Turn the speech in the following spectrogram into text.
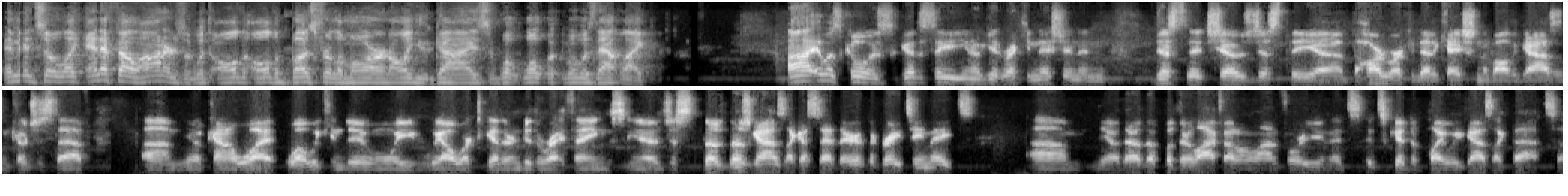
And then so like NFL honors with all the all the buzz for Lamar and all you guys. What what what was that like? Uh, it was cool. It was good to see you know get recognition and just it shows just the uh, the hard work and dedication of all the guys and coaching staff. Um, you know, kind of what what we can do when we we all work together and do the right things. You know, just those those guys, like I said, they're they're great teammates. Um, you know, they'll, they'll put their life out on the line for you, and it's it's good to play with guys like that. So.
